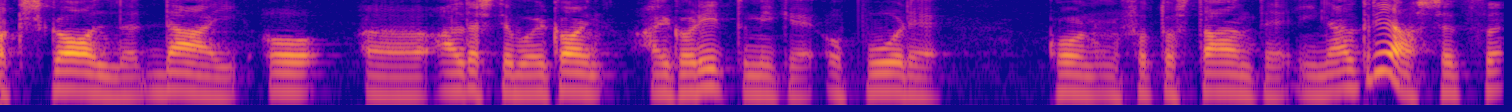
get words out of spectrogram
Pax Gold, DAI o uh, altre stablecoin algoritmiche oppure con un sottostante in altri assets,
